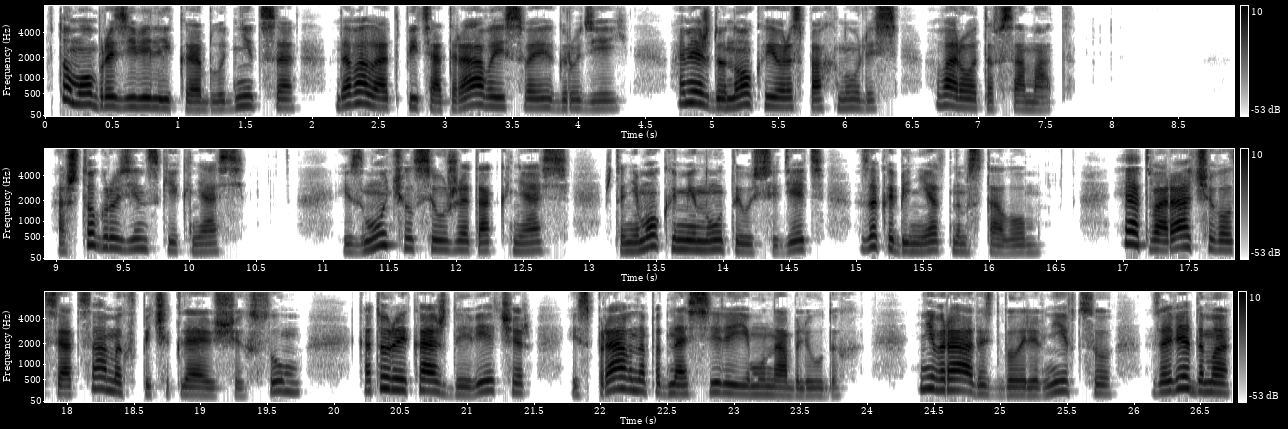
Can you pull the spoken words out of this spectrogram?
В том образе великая блудница давала отпить отравы из своих грудей, а между ног ее распахнулись ворота в самат. А что грузинский князь? Измучился уже так князь, что не мог и минуты усидеть за кабинетным столом и отворачивался от самых впечатляющих сумм, которые каждый вечер исправно подносили ему на блюдах. Не в радость был ревнивцу заведомо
